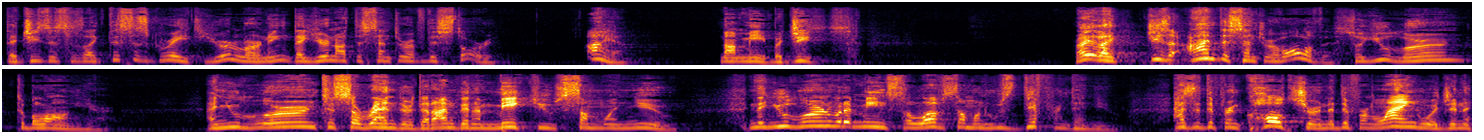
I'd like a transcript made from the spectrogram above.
that Jesus is like, this is great. You're learning that you're not the center of this story. I am. Not me, but Jesus. Right? Like, Jesus, I'm the center of all of this. So you learn to belong here and you learn to surrender that I'm going to make you someone new. And then you learn what it means to love someone who's different than you, has a different culture and a different language and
